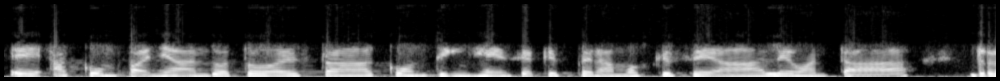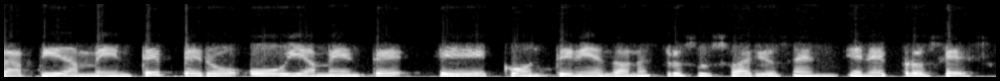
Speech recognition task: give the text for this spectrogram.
eh, acompañando a toda esta contingencia que esperamos que sea levantada rápidamente, pero obviamente eh, conteniendo a nuestros usuarios en el proceso.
